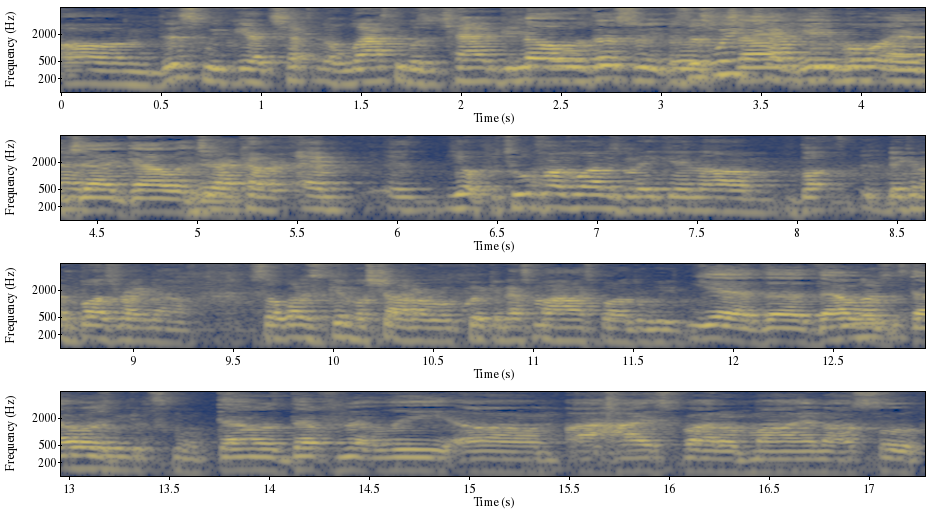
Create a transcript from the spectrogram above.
um, this week we had Chad. No, last week was a Chad Gable. No, this week. it was this week Chad, Chad Gable and, and, Jack Gallagher. Jack Gallagher. And, and yo, 205 Live is making um, bu- making a buzz right now. So I want to give him a shout out real quick, and that's my high spot of the week. Yeah, the, that was that was that was definitely um, a high spot of mine. Also,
